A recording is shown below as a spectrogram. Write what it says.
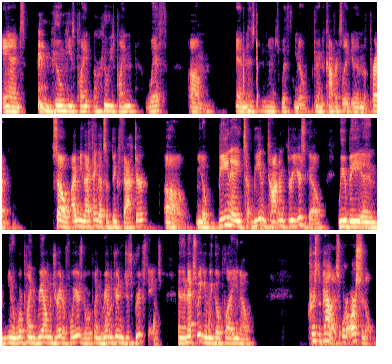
and whom he's playing or who he's playing with um and his starting with you know during the conference league and in the prem so, I mean, I think that's a big factor. Uh, you know, being a being Tottenham three years ago, we would be in, you know, we're playing Real Madrid, or four years ago, we're playing Real Madrid in just group stage, and the next weekend we go play, you know, Crystal Palace or Arsenal,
